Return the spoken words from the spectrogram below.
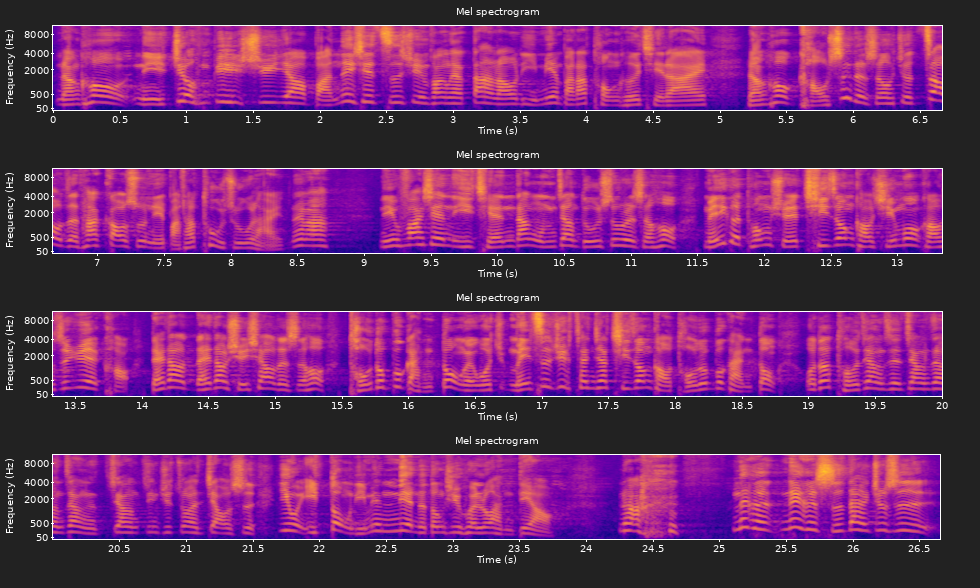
然后你就必须要把那些资讯放在大脑里面，把它统合起来，然后考试的时候就照着它告诉你，把它吐出来，对吗？你会发现以前当我们这样读书的时候，每一个同学期中考、期末考是月考，来到来到学校的时候头都不敢动诶，我每次去参加期中考头都不敢动，我的头这样子这样这样这样这样进去坐在教室，因为一动里面念的东西会乱掉。那 那个那个时代就是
